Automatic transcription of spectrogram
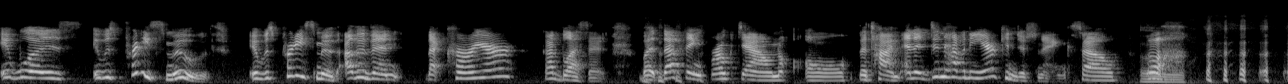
it was it was pretty smooth. It was pretty smooth, other than that courier. God bless it. But that thing broke down all the time, and it didn't have any air conditioning. So, oh. ugh.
